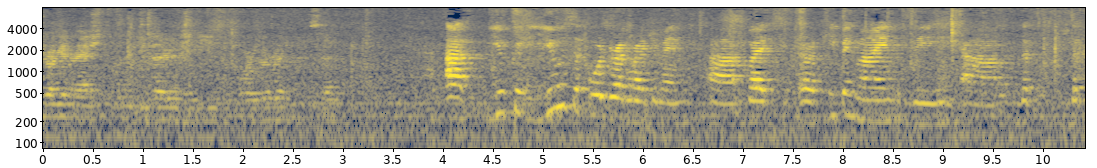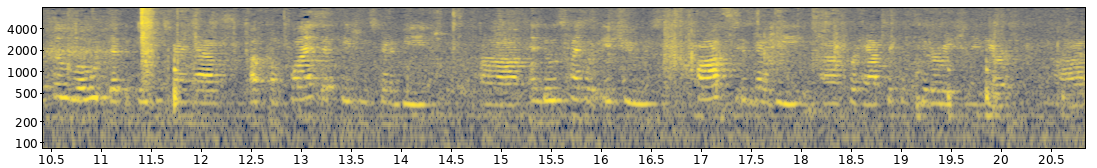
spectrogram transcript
drug interactions, would it be better to maybe use a four drug regimen instead? Uh, You could use the four-drug regimen, uh, but uh, keep in mind the, uh, the the pill load that the patient's going to have, how compliant that patient's going to be, uh, and those kinds of issues. Cost is going to be uh, perhaps a consideration in your uh,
